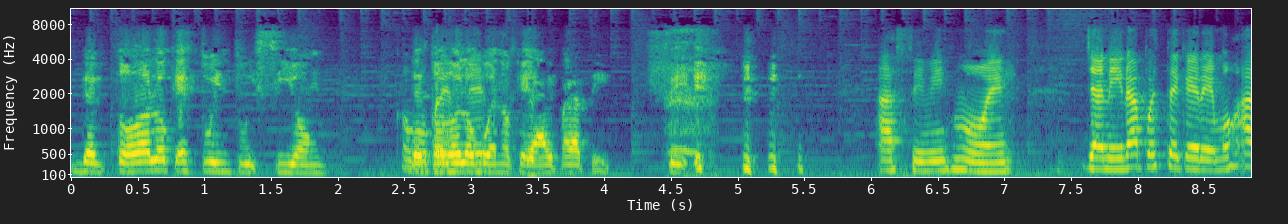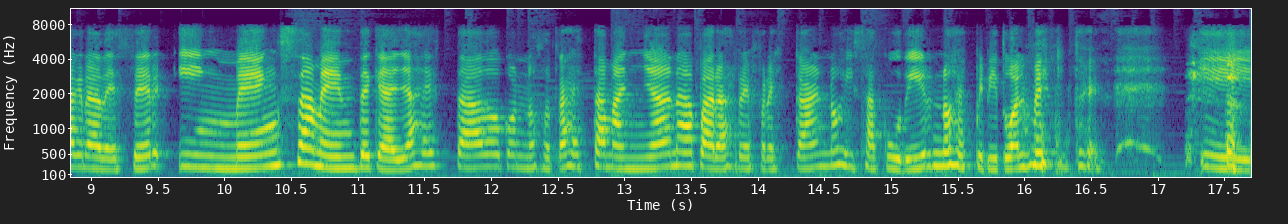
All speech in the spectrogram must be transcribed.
de todo lo que es tu intuición, como de todo prender. lo bueno que hay para ti. Sí. Así mismo es. Yanira, pues te queremos agradecer inmensamente que hayas estado con nosotras esta mañana para refrescarnos y sacudirnos espiritualmente. Y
